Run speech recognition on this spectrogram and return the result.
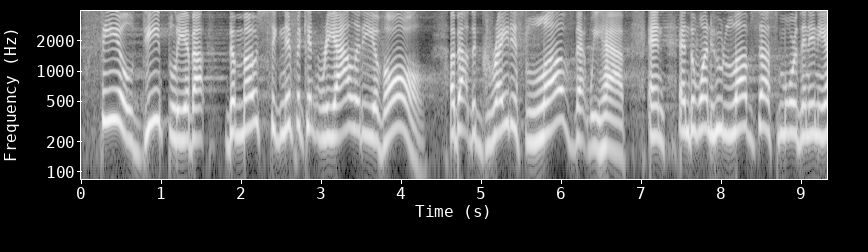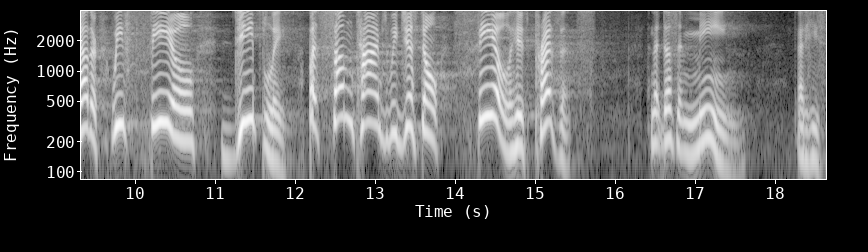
feel deeply about the most significant reality of all, about the greatest love that we have, and, and the one who loves us more than any other. We feel deeply. But sometimes we just don't feel his presence. And that doesn't mean that he's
